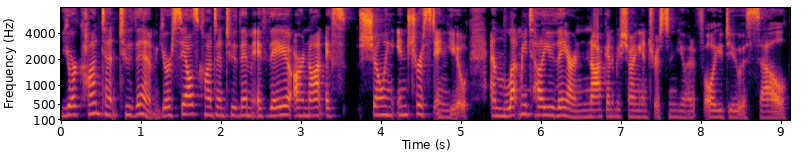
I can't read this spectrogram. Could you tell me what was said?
your content to them, your sales content to them if they are not ex- showing interest in you. And let me tell you, they are not going to be showing interest in you if all you do is sell,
